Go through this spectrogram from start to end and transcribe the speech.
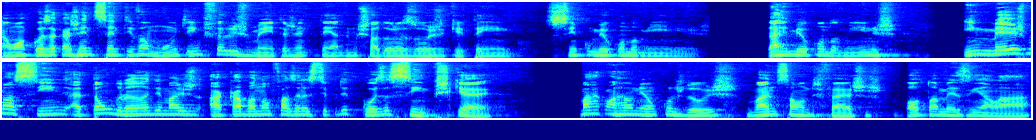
É uma coisa que a gente incentiva muito. Infelizmente, a gente tem administradoras hoje que tem 5 mil condomínios, 10 mil condomínios. E mesmo assim, é tão grande, mas acaba não fazendo esse tipo de coisa simples, que é marca uma reunião com os dois, vai no salão de festas, bota uma mesinha lá,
